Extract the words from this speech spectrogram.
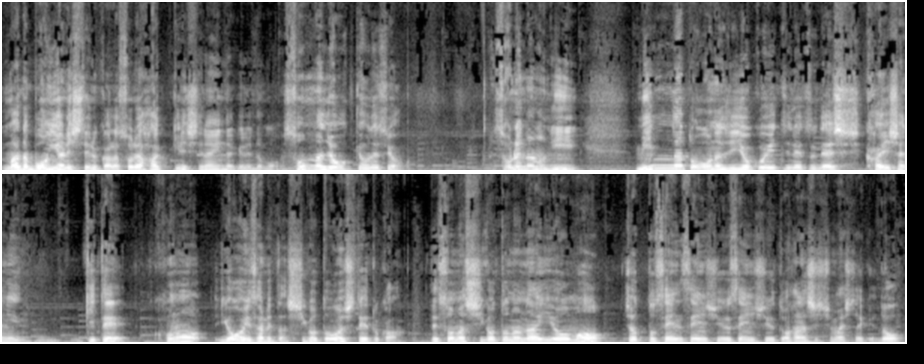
まだぼんやりしてるからそれははっきりしてないんだけれどもそんな状況ですよ。それなのにみんなと同じ横一列で会社に来てこの用意された仕事をしてとかでその仕事の内容もちょっと先々週先週とお話ししましたけど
